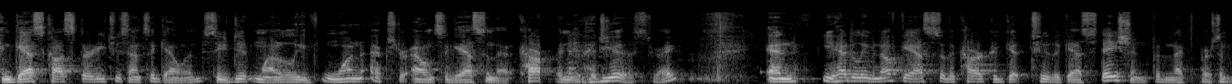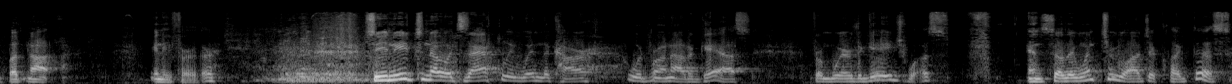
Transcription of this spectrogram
and gas cost 32 cents a gallon, so you didn't want to leave one extra ounce of gas in that car than you had used, right? And you had to leave enough gas so the car could get to the gas station for the next person, but not any further. so you need to know exactly when the car would run out of gas from where the gauge was. And so they went through logic like this.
